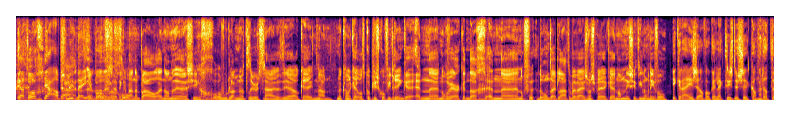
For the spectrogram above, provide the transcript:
ja, toch? Ja, absoluut. en Nee, dan, hierboven. Dan zet ik hem aan een paal en dan eh, zie je goh, hoe lang dat duurt. Nou, ja, oké. Nou, dan kan ik heel wat kopjes koffie drinken en nog werken een dag en nog de hond uitlaten bij wijze van spreken. En dan zit hij nog niet vol. Ik rij zelf ook elektrisch, dus ik kan me dat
